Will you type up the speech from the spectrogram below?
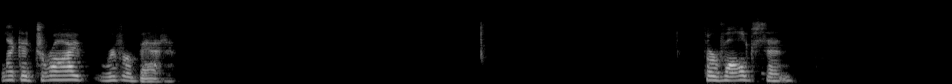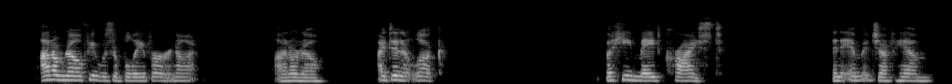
like a dry riverbed. Thorvaldsen. I don't know if he was a believer or not. I don't know. I didn't look. But he made Christ an image of him.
